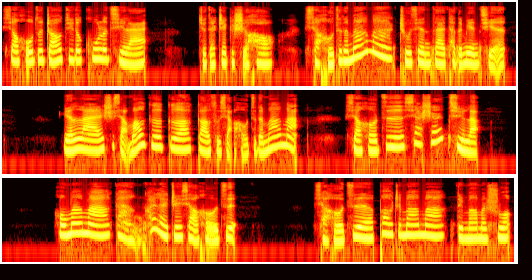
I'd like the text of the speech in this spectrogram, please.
小猴子着急的哭了起来。就在这个时候。小猴子的妈妈出现在他的面前，原来是小猫哥哥告诉小猴子的妈妈，小猴子下山去了。猴妈妈赶快来追小猴子，小猴子抱着妈妈对妈妈说：“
